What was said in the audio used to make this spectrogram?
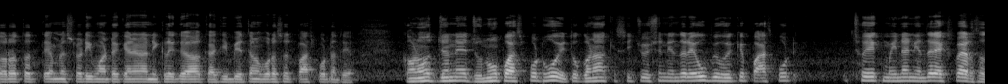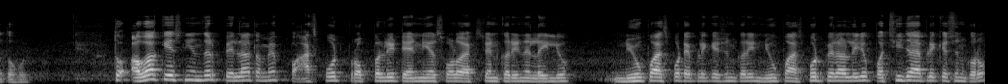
તરત જ તેમને સ્ટડી માટે કેનેડા નીકળી ગયા, કે હજી બે ત્રણ વર્ષ જ પાસપોર્ટ નથી. ઘણો જ જને જૂનો પાસપોર્ટ હોય તો ઘણા સિચ્યુએશનની અંદર એવું બી હોય કે પાસપોર્ટ છ એક મહિનાની અંદર એક્સપાયર થતો હોય. તો આવા કેસની અંદર પહેલાં તમે પાસપોર્ટ પ્રોપરલી ટેન યર્સવાળો એક્સટેન્ડ કરીને લઈ લો ન્યૂ પાસપોર્ટ એપ્લિકેશન કરી ન્યૂ પાસપોર્ટ પહેલાં લઈ લો પછી જ આ એપ્લિકેશન કરો.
